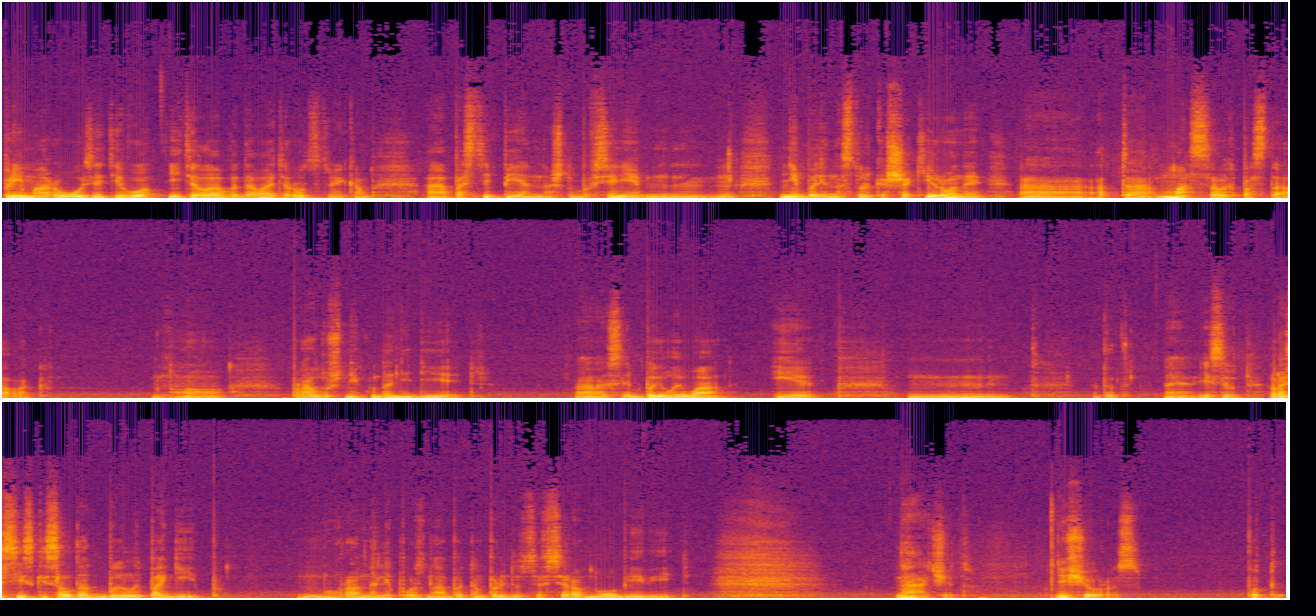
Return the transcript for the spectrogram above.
приморозить его и тела выдавать родственникам а, постепенно, чтобы все не, не были настолько шокированы а, от массовых поставок. Но правду ж никуда не деть. Если был Иван и этот, э, если российский солдат был и погиб, ну, рано или поздно об этом придется все равно объявить. Значит, еще раз. Вот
